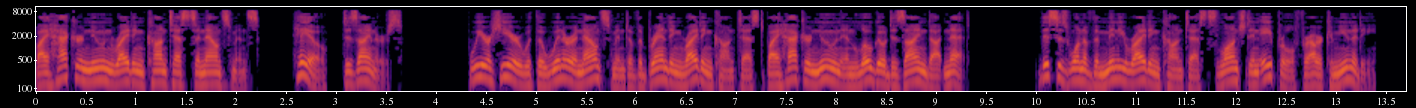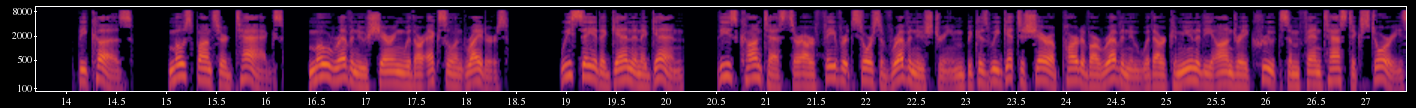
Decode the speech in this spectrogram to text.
By Hacker Noon Writing Contests Announcements. Heyo, designers. We are here with the winner announcement of the Branding Writing Contest by Hacker Noon and LogoDesign.net. This is one of the mini writing contests launched in April for our community. Because Mo sponsored tags, Mo revenue sharing with our excellent writers. We say it again and again, these contests are our favorite source of revenue stream because we get to share a part of our revenue with our community. Andre Kroot some fantastic stories.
